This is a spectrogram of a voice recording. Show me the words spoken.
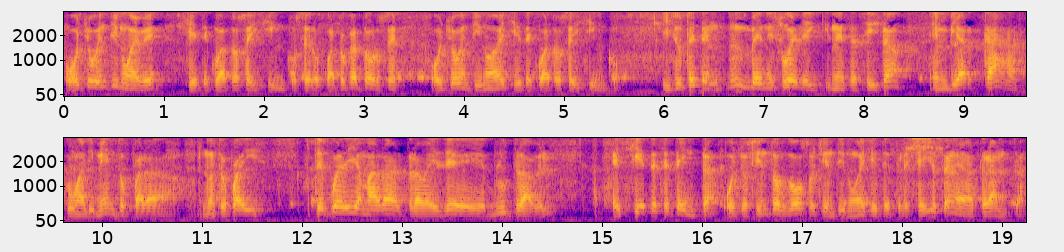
829-7465, 0414-829-7465. Y si usted está en Venezuela y necesita enviar cajas con alimentos para nuestro país, usted puede llamar a través de Blue Travel, es 770-802-8973. Ellos están en Atlanta.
